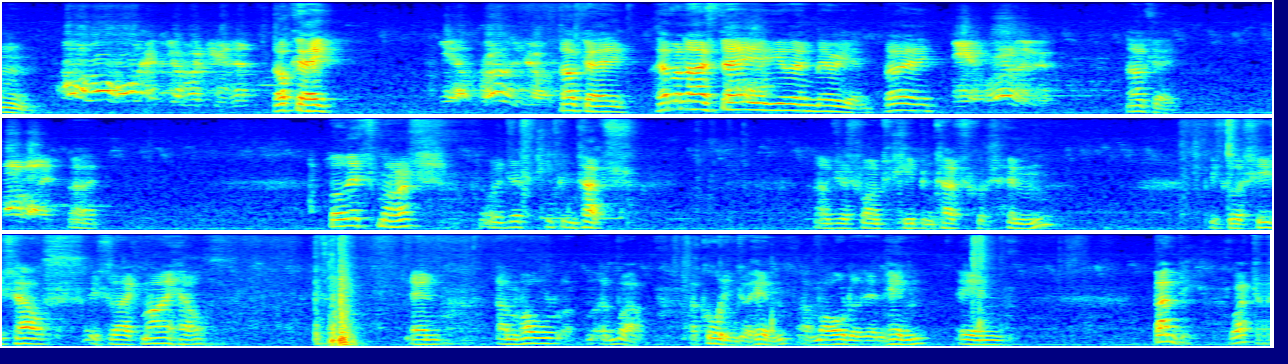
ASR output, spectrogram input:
Mm. I'll get you what you did. Okay, Yeah, brother Joe. okay. Have a nice day, you and Marion. Bye. Okay, Bye-bye. bye. Well, that's Morris. We'll just keep in touch. I just want to keep in touch with him because his health is like my health. And I'm old, well, according to him, I'm older than him in Bundy, Watai.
